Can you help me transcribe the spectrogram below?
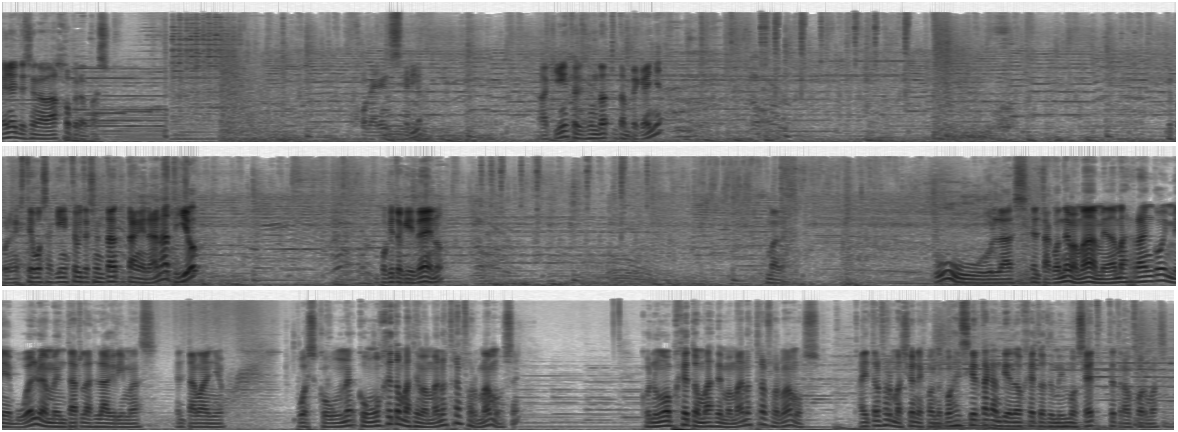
hay una habitación abajo, pero paso Joder, ¿en serio? ¿Aquí? ¿Esta habitación tan pequeña? ¿Me ponen este boss aquí en esta habitación tan, tan enana, tío? Un poquito XD, ¿no? Uh, las, el tacón de mamá Me da más rango y me vuelve a aumentar las lágrimas El tamaño Pues con, una, con un objeto más de mamá nos transformamos, ¿eh? Con un objeto más de mamá nos transformamos. Hay transformaciones. Cuando coges cierta cantidad de objetos de un mismo set, te transformas.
